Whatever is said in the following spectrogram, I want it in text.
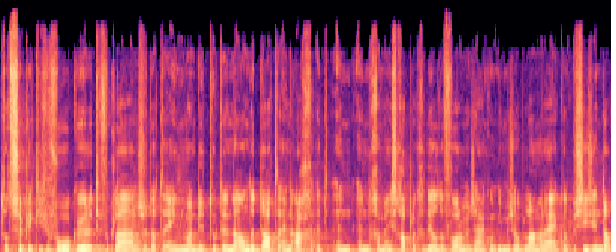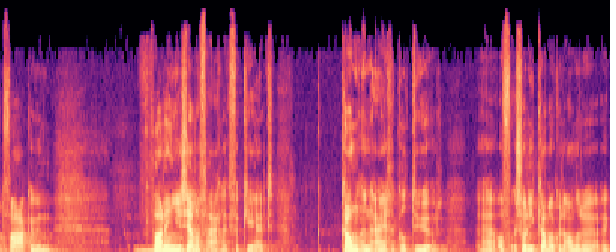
tot subjectieve voorkeuren te verklaren, zodat de een maar dit doet en de ander dat. En ach, het, een, een gemeenschappelijk gedeelde vorm is eigenlijk ook niet meer zo belangrijk. Want precies in dat vacuüm, waarin je zelf eigenlijk verkeert, kan een eigen cultuur, uh, of sorry, kan ook een andere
